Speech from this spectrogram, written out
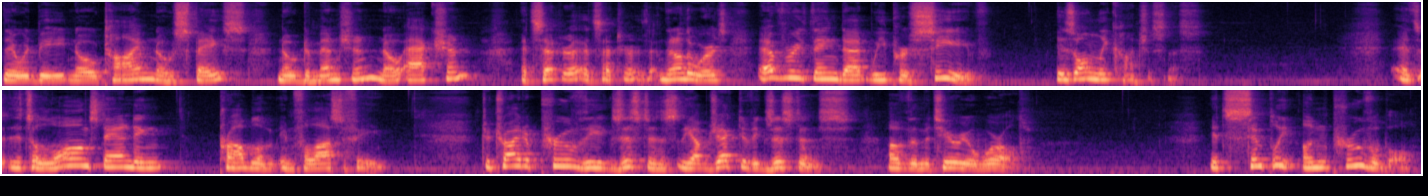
There would be no time, no space, no dimension, no action, etc., etc. In other words, everything that we perceive is only consciousness. It's, it's a long-standing problem in philosophy to try to prove the existence, the objective existence of the material world. It's simply unprovable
